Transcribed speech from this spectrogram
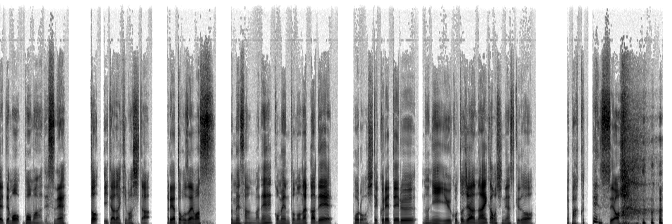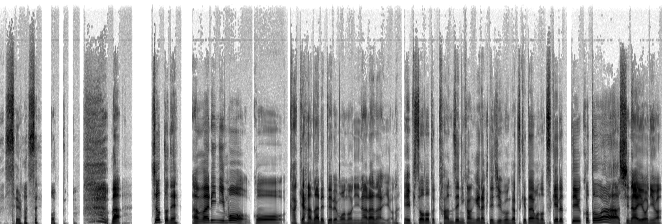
えてもボマーですね。といただきました。ありがとうございます。梅さんがね、コメントの中でフォローしてくれてるのに言うことじゃないかもしれないですけど、パクってんすよ。すいません、ほんと。まあ、ちょっとね、あまりにも、こう、かけ離れてるものにならないような、エピソードと完全に関係なくて自分がつけたいものをつけるっていうことはしないようには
